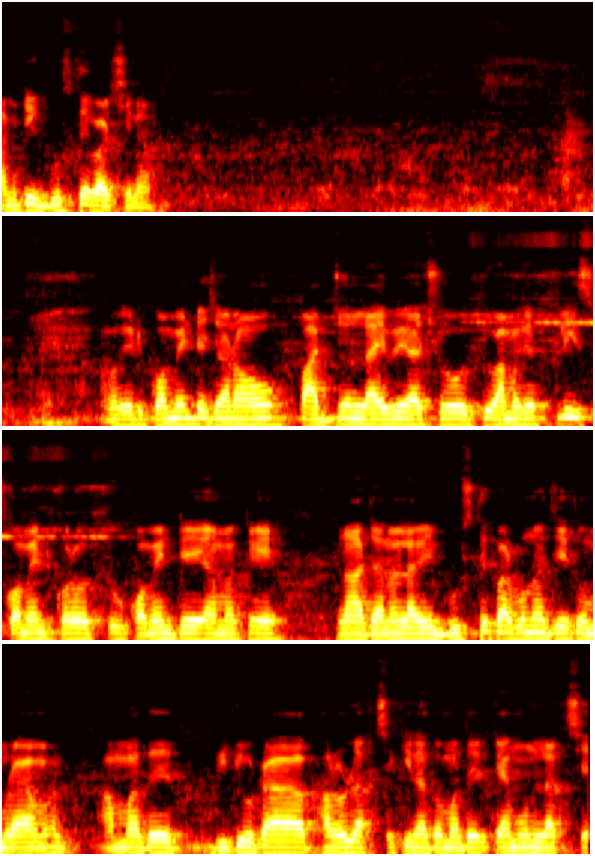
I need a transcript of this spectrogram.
আমি ঠিক বুঝতে পারছি না। আমাকে একটু কমেন্টে জানাও, পাঁচজন লাইভে আছো, একটু আমাকে প্লিজ কমেন্ট করো, একটু কমেন্টে আমাকে না জানালে আমি বুঝতে পারব না যে তোমরা আমার, আমাদের ভিডিওটা ভালো লাগছে কি না তোমাদের কেমন লাগছে,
